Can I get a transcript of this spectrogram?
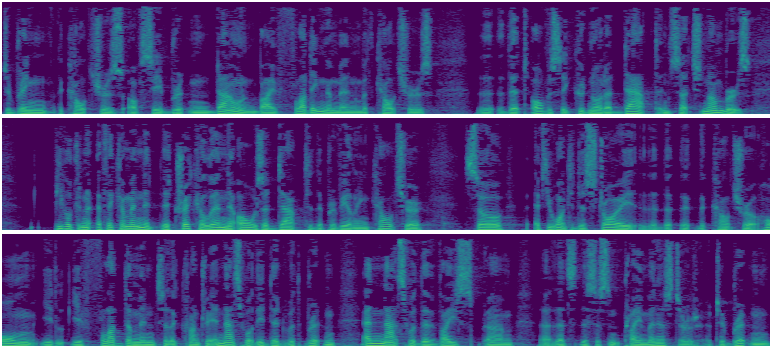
to bring the cultures of, say, Britain down by flooding them in with cultures that obviously could not adapt in such numbers. People can, if they come in, they, they trickle in, they always adapt to the prevailing culture. So if you want to destroy the, the, the, culture at home, you, you flood them into the country. And that's what they did with Britain. And that's what the vice, um, uh, that's the assistant prime minister to Britain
